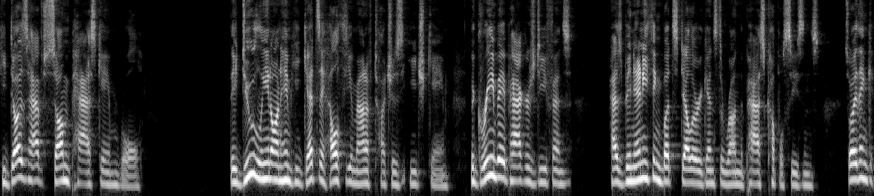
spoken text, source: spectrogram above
He does have some pass game role. They do lean on him. He gets a healthy amount of touches each game. The Green Bay Packers defense has been anything but stellar against the run the past couple seasons. So I think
